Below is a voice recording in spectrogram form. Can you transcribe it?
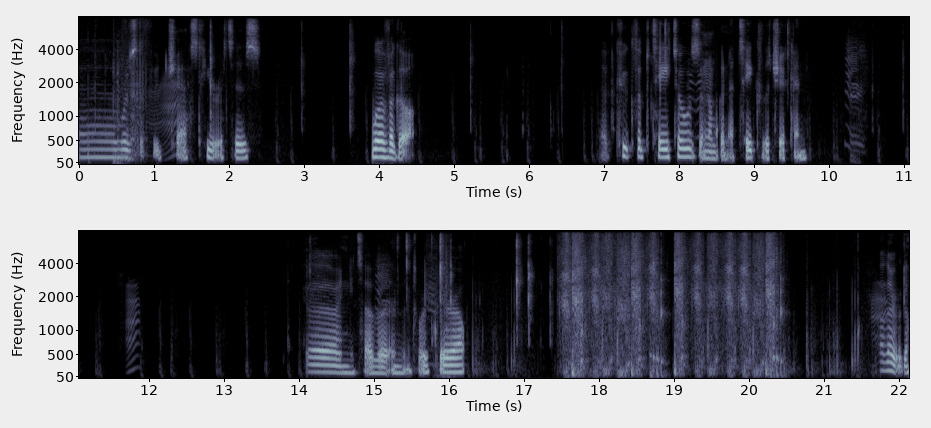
Uh, where's the food chest? Here it is. What have I got? Cook the potatoes and I'm gonna take the chicken. Uh, I need to have an inventory clear out. Oh, there we go.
